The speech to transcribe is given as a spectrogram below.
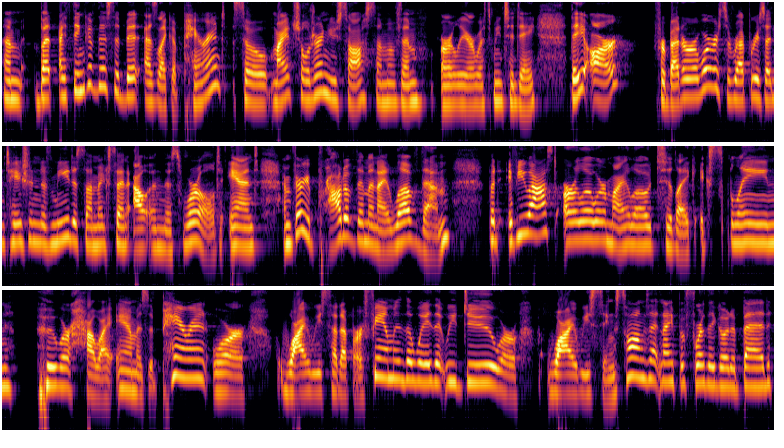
Um, but I think of this a bit as like a parent. So my children, you saw some of them earlier with me today, they are for better or worse, a representation of me to some extent out in this world. And I'm very proud of them and I love them. But if you asked Arlo or Milo to like explain who or how I am as a parent, or why we set up our family the way that we do, or why we sing songs at night before they go to bed.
